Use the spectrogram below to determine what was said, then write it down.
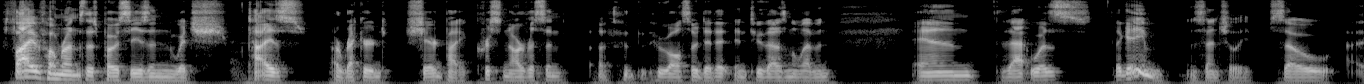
five home runs this postseason, which ties a record shared by Chris Narveson, uh, who also did it in 2011. And that was the game, essentially. So uh,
